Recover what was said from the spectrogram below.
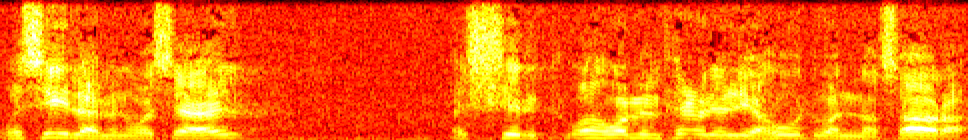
وسيلة من وسائل الشرك وهو من فعل اليهود والنصارى.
